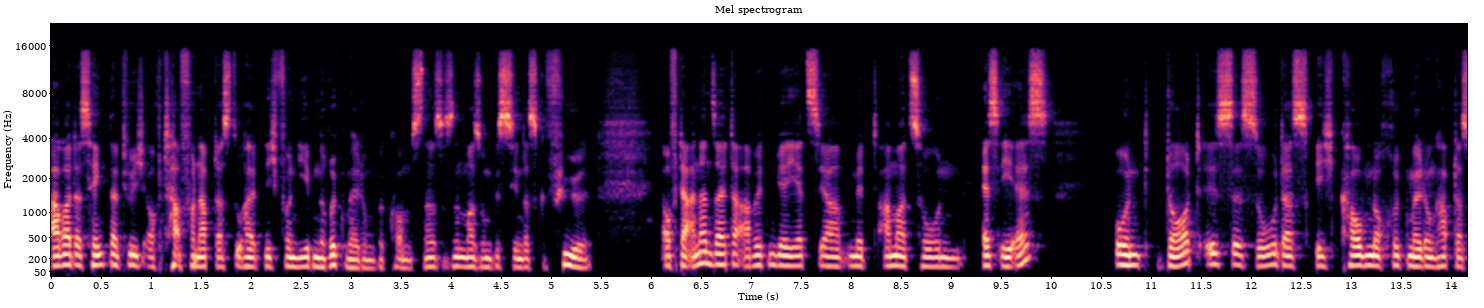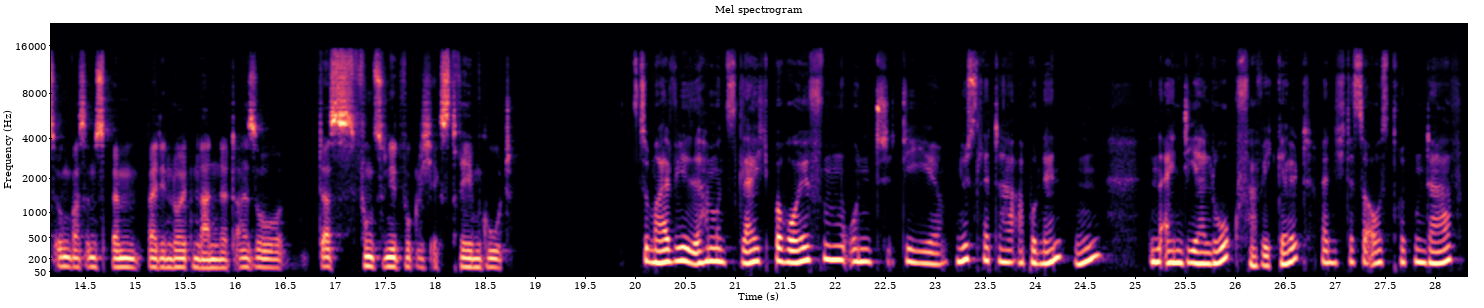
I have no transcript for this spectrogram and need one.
aber das hängt natürlich auch davon ab, dass du halt nicht von jedem eine Rückmeldung bekommst. Ne? Das ist immer so ein bisschen das Gefühl. Auf der anderen Seite arbeiten wir jetzt ja mit Amazon SES. Und dort ist es so, dass ich kaum noch Rückmeldung habe, dass irgendwas im Spam bei den Leuten landet. Also das funktioniert wirklich extrem gut. Zumal wir haben uns gleich beholfen und die Newsletter-Abonnenten in einen Dialog verwickelt, wenn ich das so ausdrücken darf,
